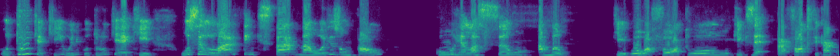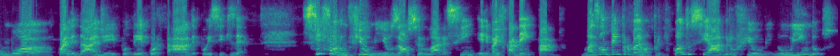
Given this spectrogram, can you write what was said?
o truque aqui, o único truque é que o celular tem que estar na horizontal com relação à mão, que, ou a foto, ou o que quiser, para a foto ficar com boa qualidade e poder cortar depois se quiser. Se for um filme e usar o celular assim, ele vai ficar deitado. Mas não tem problema, porque quando se abre o filme no Windows,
